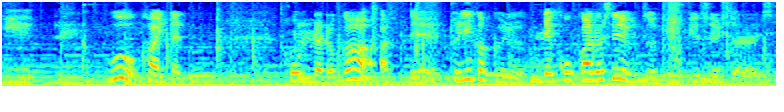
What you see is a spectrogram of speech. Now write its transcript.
究を書いた本などがあってとにかく猫科の生物を研究する人なん。ですよ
